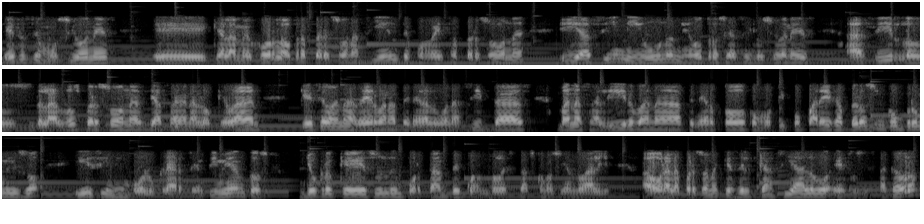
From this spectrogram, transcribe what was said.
esas emociones eh, que a lo mejor la otra persona siente por esa persona y así ni uno ni otro se hace ilusiones, así los las dos personas ya saben a lo que van que se van a ver, van a tener algunas citas, van a salir, van a tener todo como tipo pareja, pero sin compromiso y sin involucrar sentimientos. Yo creo que eso es lo importante cuando estás conociendo a alguien. Ahora, la persona que es el casi algo, eso sí está cabrón,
